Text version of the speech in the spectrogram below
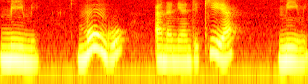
mimi. Mungu ananiandikia mimi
